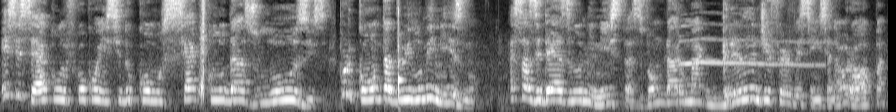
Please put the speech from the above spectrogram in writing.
Esse século ficou conhecido como Século das Luzes, por conta do Iluminismo. Essas ideias iluministas vão dar uma grande efervescência na Europa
